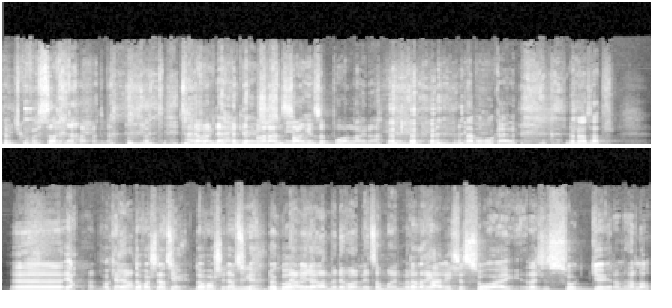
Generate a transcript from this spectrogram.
vet ikke hvorfor jeg sa reven. Det var, det, det var den sangen på- som pålagde. Det var ok, det. Men uansett. Eh, ja, ok. Ja, Da var ikke den så gøy. Da var ikke den så gøy. Da går vi videre. Ja, men det var litt sånn Og denne her er ikke så, det er ikke så gøy, den heller.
